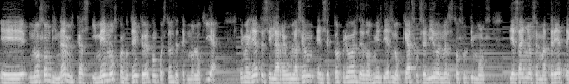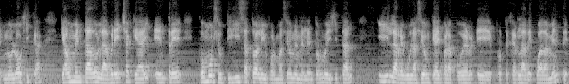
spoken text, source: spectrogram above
Eh, no son dinámicas y menos cuando tienen que ver con cuestiones de tecnología. Imagínate si la regulación en sector privado es de 2010, lo que ha sucedido en estos últimos 10 años en materia tecnológica, que ha aumentado la brecha que hay entre cómo se utiliza toda la información en el entorno digital y la regulación que hay para poder eh, protegerla adecuadamente.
